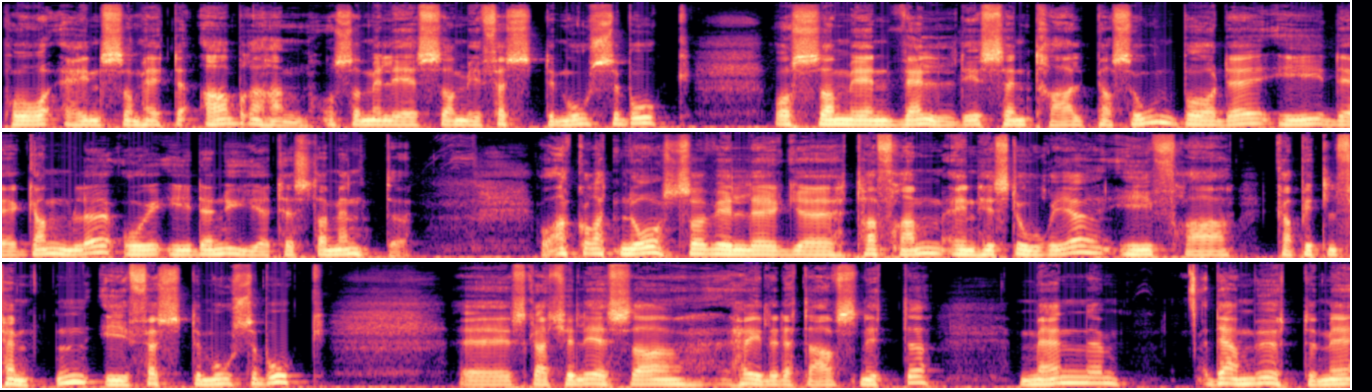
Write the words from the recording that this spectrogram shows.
på en som heter Abraham, og som vi leser om i første Mosebok og som er en veldig sentral person både i Det gamle og i Det nye testamentet. Og Akkurat nå så vil jeg eh, ta fram en historie fra kapittel 15 i Første Mosebok. Jeg eh, skal ikke lese hele dette avsnittet, men eh, der møter vi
